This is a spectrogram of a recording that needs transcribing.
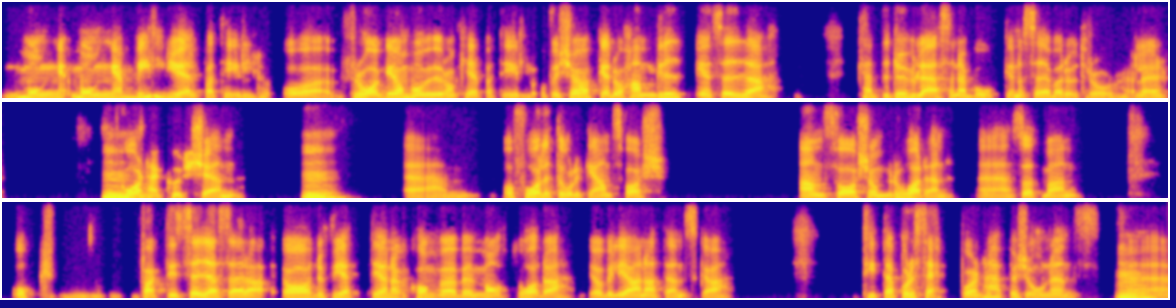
många, många vill ju hjälpa till och fråga om hur de kan hjälpa till och försöka då handgripligen säga kan inte du läsa den här boken och säga vad du tror eller mm. gå den här kursen. Mm. Um, och få lite olika ansvars, ansvarsområden uh, så att man och faktiskt säga så här, ja du får jättegärna komma över en matlåda. Jag vill gärna att den ska titta på recept på den här personens mm. eh,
